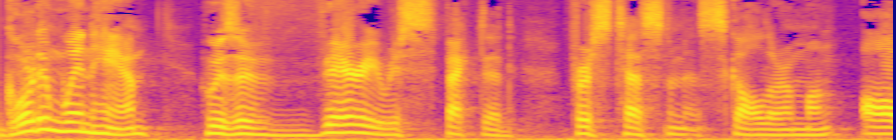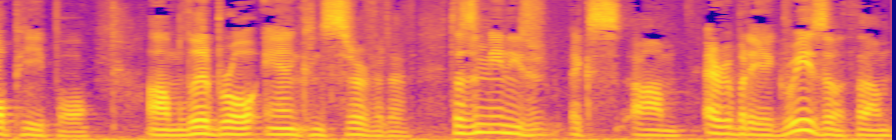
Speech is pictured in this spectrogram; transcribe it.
Gordon Wenham, who is a very respected First Testament scholar among all people, um, liberal and conservative. Doesn't mean he's um, everybody agrees with him,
